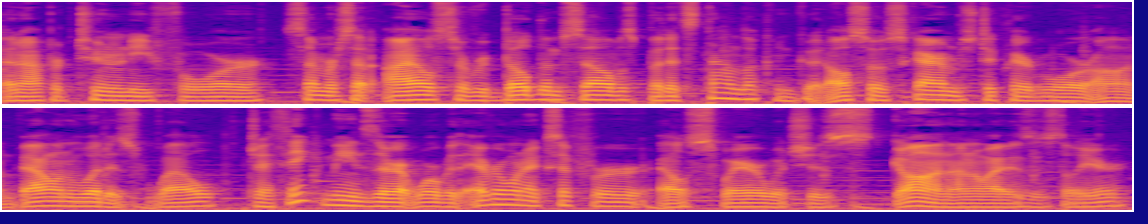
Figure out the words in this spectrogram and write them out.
an opportunity for Summerset Isles to rebuild themselves, but it's not looking good. Also, Skyrim's declared war on Valenwood as well, which I think means they're at war with everyone except for Elsweyr, which is gone. I don't know why this is still here.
